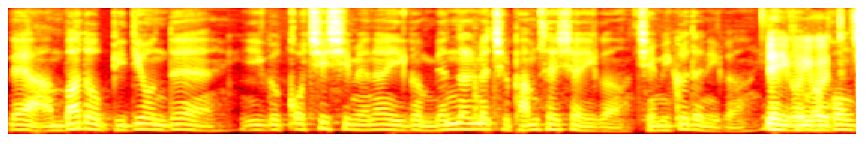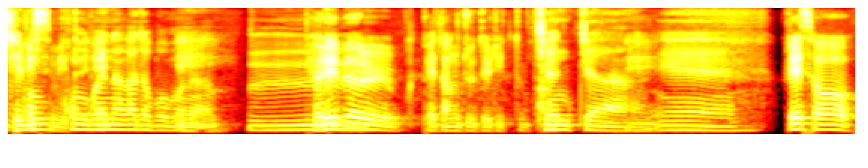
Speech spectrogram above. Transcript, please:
네 안 봐도 비디오인데 이거 꽂히시면은 이거 몇 날 며칠 밤새셔 이거 재밌거든 이거. 네, 이거- 이거 공- 재밌습니다. 공, 공부해 예. 나가다 보면은 예. 음, 별의별 배당주들이 또 많- 진짜 예. 예. 그래서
